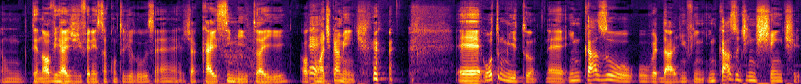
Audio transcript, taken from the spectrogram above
Então, ter nove reais de diferença na conta de luz é, já cai esse mito aí automaticamente. É. outro mito, é, em caso, ou verdade, enfim, em caso de enchente,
